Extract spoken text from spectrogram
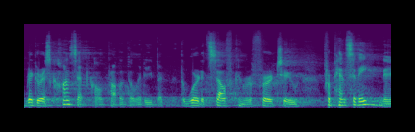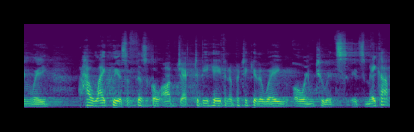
rigorous concept called probability, but the word itself can refer to propensity, namely, how likely is a physical object to behave in a particular way owing to its, its makeup.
